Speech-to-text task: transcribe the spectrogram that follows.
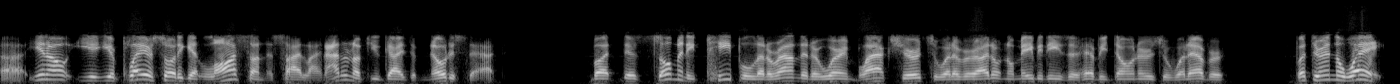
Uh, you know, you, your players sort of get lost on the sideline. I don't know if you guys have noticed that but there's so many people that around that are wearing black shirts or whatever. I don't know. Maybe these are heavy donors or whatever, but they're in the way.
